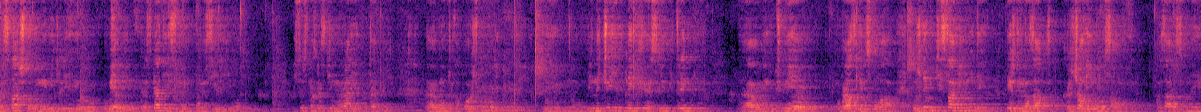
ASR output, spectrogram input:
Христа, чтобы мы видели и уверовали, и распятые с ним поносили его. Ісус на Христі вмирає, терпить муки, а поруч проходять люди. І, ну, він не чує від них е, слів підтримки, він чує образливі слова. Можливо, ті самі люди тиждень назад кричали йому самого, а зараз вони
